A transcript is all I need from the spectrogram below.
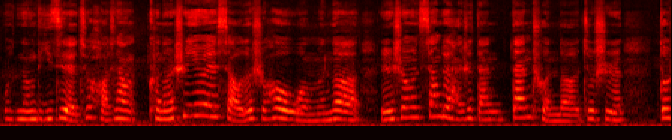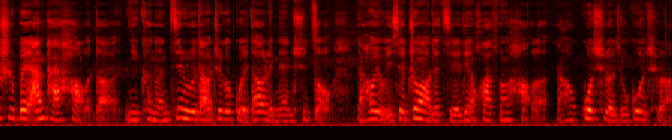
我能理解，就好像可能是因为小的时候我们的人生相对还是单单纯的，就是都是被安排好的，你可能进入到这个轨道里面去走，然后有一些重要的节点划分好了，然后过去了就过去了。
